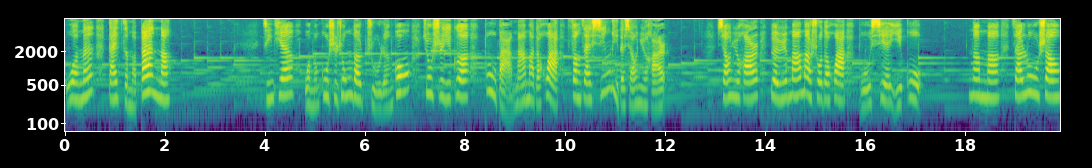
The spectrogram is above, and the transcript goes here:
我们该怎么办呢？今天我们故事中的主人公就是一个不把妈妈的话放在心里的小女孩。小女孩对于妈妈说的话不屑一顾。那么，在路上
